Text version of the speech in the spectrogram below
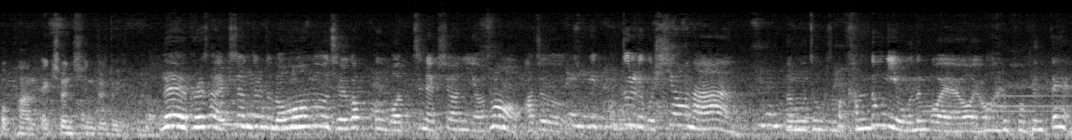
법한 액션 씬들도 있고요. 네, 그래서 액션들도 너무 즐겁고 멋진 액션이어서 아주 속이 꼭 뚫리고 시원한 너무 좀 무슨 막 감동이 오는 거예요. 영화를 보는데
